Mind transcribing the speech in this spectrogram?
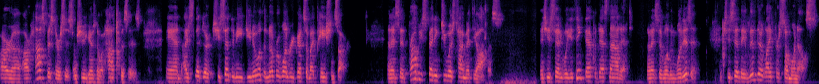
our, uh, our hospice nurses. I'm sure you guys know what hospice is. And I said her, she said to me, Do you know what the number one regrets of my patients are? And I said, Probably spending too much time at the office. And she said, Well, you think that, but that's not it. And I said, Well, then what is it? She said, They live their life for someone else.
